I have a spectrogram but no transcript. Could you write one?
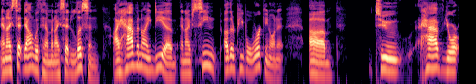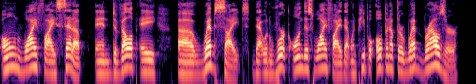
And I sat down with him and I said, Listen, I have an idea and I've seen other people working on it um, to have your own Wi-Fi setup and develop a uh, website that would work on this Wi-Fi. That when people open up their web browser,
